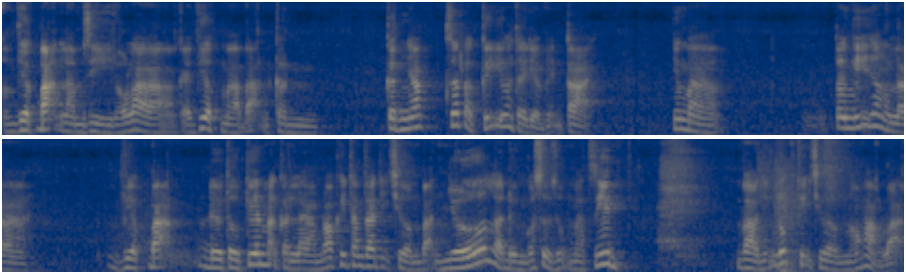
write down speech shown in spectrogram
việc bạn làm gì đó là cái việc mà bạn cần cân nhắc rất là kỹ vào thời điểm hiện tại. Nhưng mà tôi nghĩ rằng là việc bạn, điều đầu tiên bạn cần làm đó, khi tham gia thị trường, bạn nhớ là đừng có sử dụng mặt zin vào những lúc thị trường nó hoảng loạn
